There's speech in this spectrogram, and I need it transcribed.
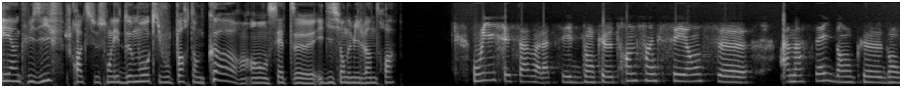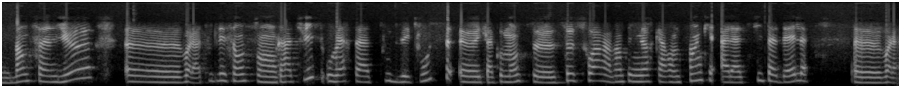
et inclusif. Je crois que ce sont les deux mots qui vous portent encore en cette euh, édition 2023. Oui, c'est ça, voilà. C'est donc euh, 35 séances euh, à Marseille, donc, euh, donc 25 lieux. Euh, voilà, toutes les séances sont gratuites, ouvertes à toutes et tous. Euh, et ça commence euh, ce soir à 21h45 à la Citadelle. Euh, voilà,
